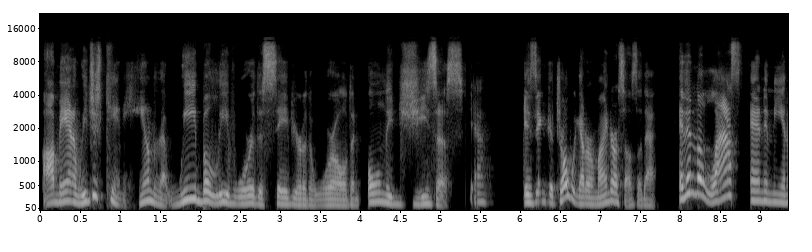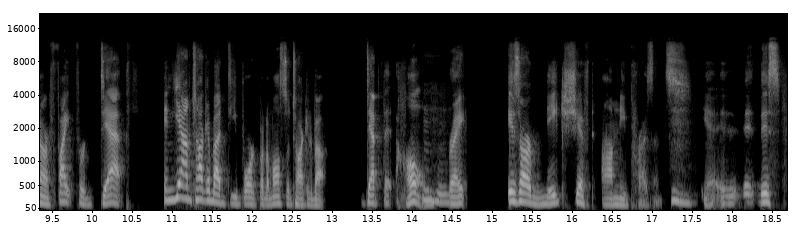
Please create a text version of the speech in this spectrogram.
oh man, we just can't handle that. We believe we're the savior of the world and only Jesus Yeah. is in control. We got to remind ourselves of that. And then the last enemy in our fight for depth, and yeah, I'm talking about deep work, but I'm also talking about depth at home, Mhm. right? Is our makeshift omnipresence. Mm. yeah, it- it- this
